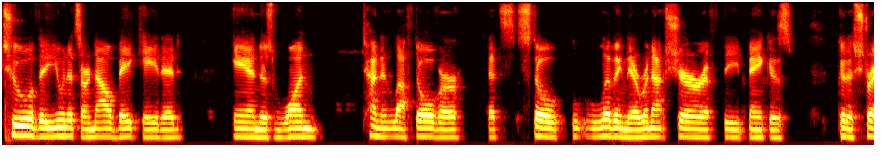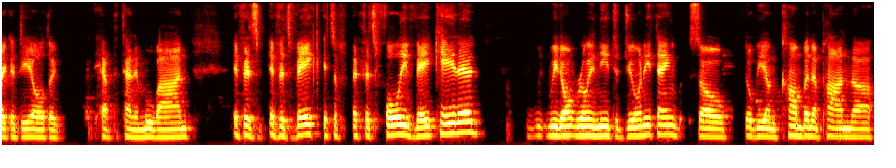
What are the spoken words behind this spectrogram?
two of the units are now vacated, and there's one tenant left over that's still living there. We're not sure if the bank is going to strike a deal to have the tenant move on. If it's if it's vac it's a, if it's fully vacated, we, we don't really need to do anything. So it'll be incumbent upon the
